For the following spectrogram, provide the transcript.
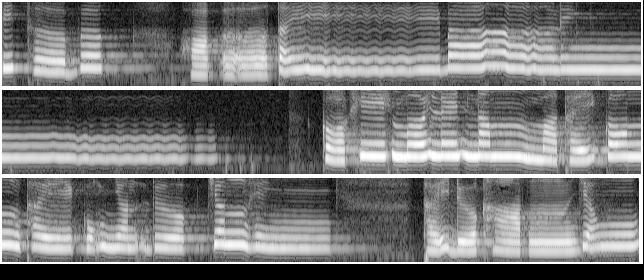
Petersburg hoặc ở Tây Ba Linh. Có khi mới lên năm mà thấy con thầy cũng nhận được chân hình, thấy được hạt giống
